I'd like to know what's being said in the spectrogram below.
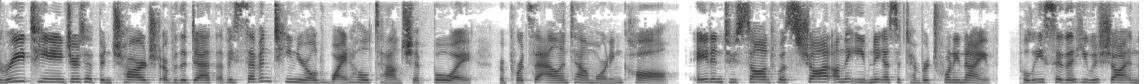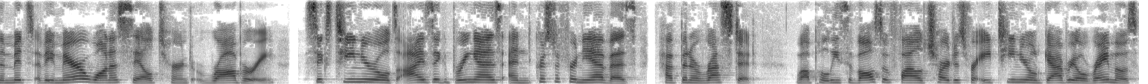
Three teenagers have been charged over the death of a 17 year old Whitehall Township boy, reports the Allentown Morning Call. Aiden Toussaint was shot on the evening of September 29th. Police say that he was shot in the midst of a marijuana sale turned robbery. 16 year olds Isaac Bringuez and Christopher Nieves have been arrested, while police have also filed charges for 18 year old Gabriel Ramos,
